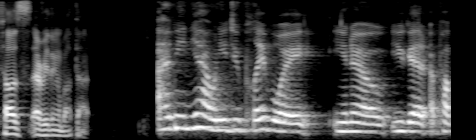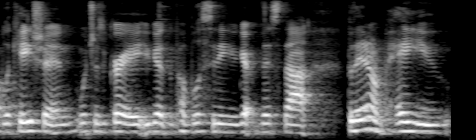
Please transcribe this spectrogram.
Tell us everything about that. I mean, yeah, when you do Playboy, you know, you get a publication, which is great. You get the publicity, you get this, that, but they don't pay you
